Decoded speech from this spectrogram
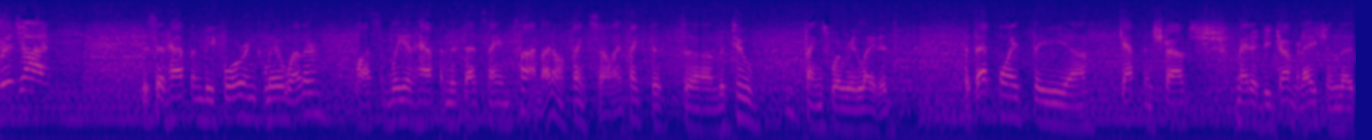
Bridge aye. This had happened before in clear weather. Possibly it happened at that same time. I don't think so. I think that uh, the two things were related. At that point, the uh, Captain Strouch made a determination that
